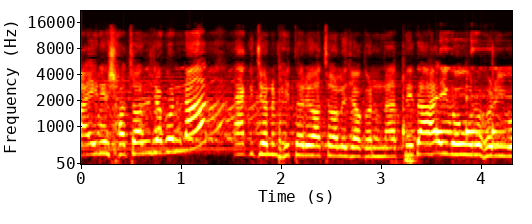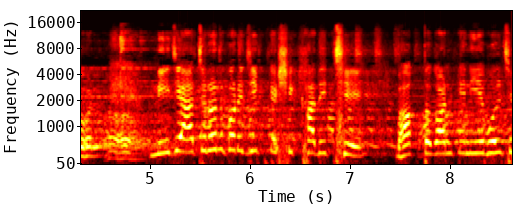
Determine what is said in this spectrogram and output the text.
বাইরে সচল জগন্নাথ একজন ভিতরে অচল জগন্নাথ। নিতাই গৌর হরি বল। নিজে আচরণ করে জীবকে শিক্ষা দিচ্ছে। ভক্তগণকে নিয়ে বলছে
